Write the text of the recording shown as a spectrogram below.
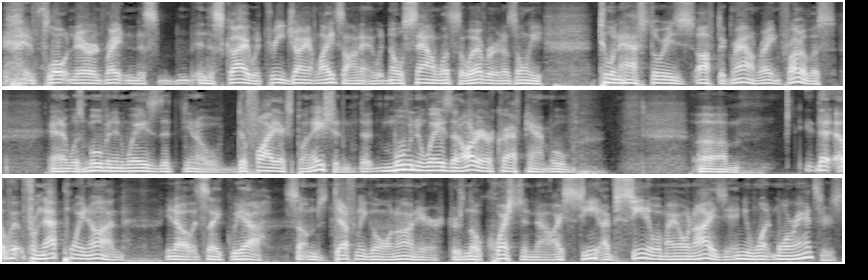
and floating there and right in this in the sky with three giant lights on it and with no sound whatsoever, and it was only two and a half stories off the ground right in front of us. And it was moving in ways that you know defy explanation. That moving in ways that our aircraft can't move. Um, that, uh, from that point on, you know, it's like, yeah, something's definitely going on here. There's no question now. I see, I've seen it with my own eyes, and you want more answers.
